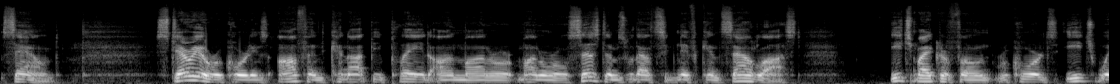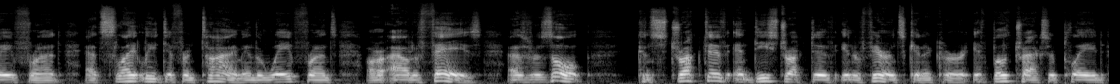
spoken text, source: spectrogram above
sound. Stereo recordings often cannot be played on monaural systems without significant sound loss. Each microphone records each wavefront at slightly different time, and the wavefronts are out of phase. As a result, constructive and destructive interference can occur if both tracks are played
